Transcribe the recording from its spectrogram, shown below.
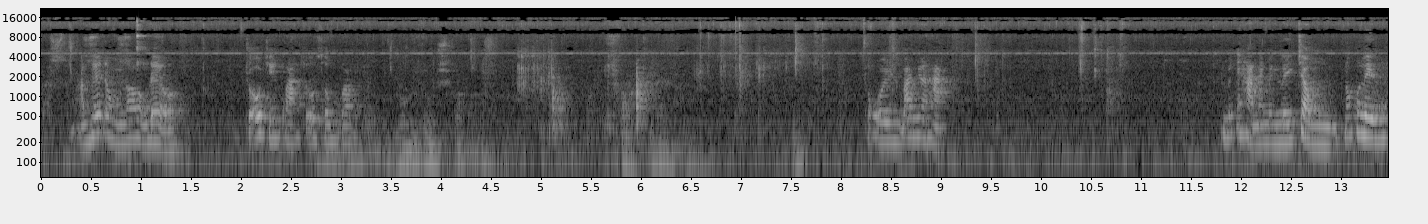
맛있어 ăn hết rồi nó không đều chỗ chín quá chỗ sống quá 너무 좀 식어 기가 막히네 Trời ơi, bao nhiêu hạt mấy cái hạt này mình lấy trồng nó có lên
